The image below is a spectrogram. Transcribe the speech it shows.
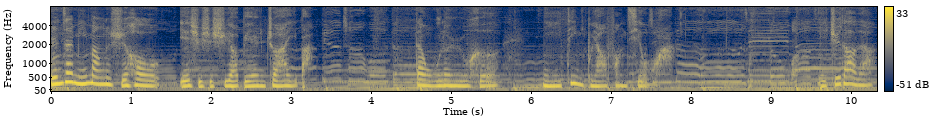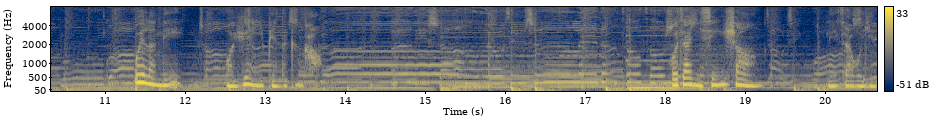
人在迷茫的时候，也许是需要别人抓一把，但无论如何，你一定不要放弃我啊！你知道的，为了你，我愿意变得更好。我在你心上，你在我眼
